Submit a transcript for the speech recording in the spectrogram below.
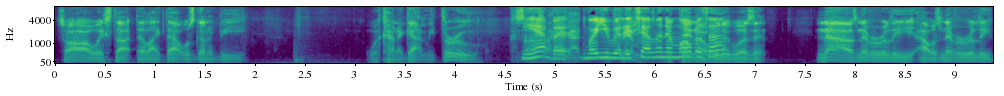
so I always thought that like that was gonna be what kind of got me through. 'Cause I was Yeah, like, but were you really family. telling them But what was I really up? wasn't Nah, I was never really I was never really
